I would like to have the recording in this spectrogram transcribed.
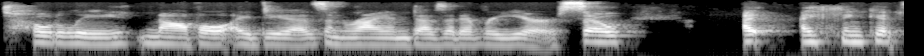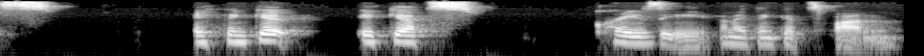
totally novel ideas, and Ryan does it every year. So I, I think it's, I think it it gets crazy, and I think it's fun.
